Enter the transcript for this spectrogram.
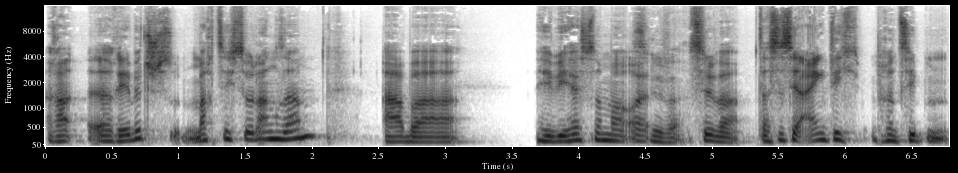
Ra äh, Rebic macht sich so langsam, aber hey, wie heißt nochmal? Silva. Silva. Das ist ja eigentlich im Prinzip ein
